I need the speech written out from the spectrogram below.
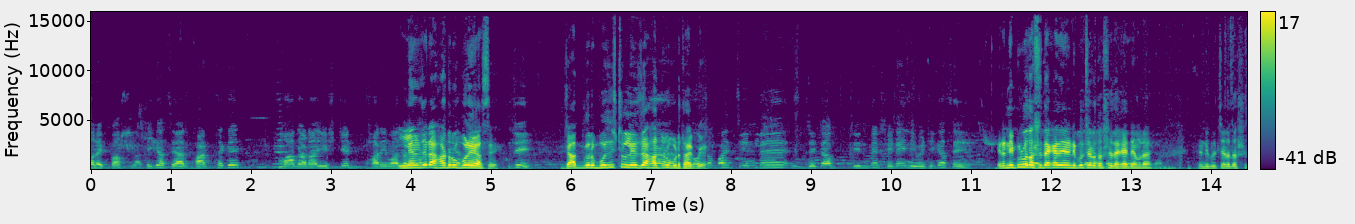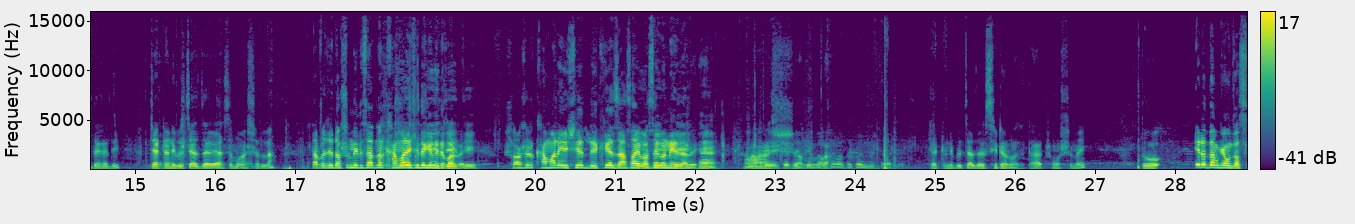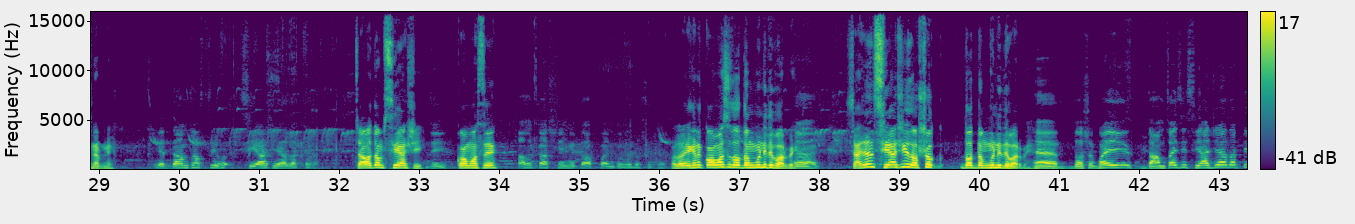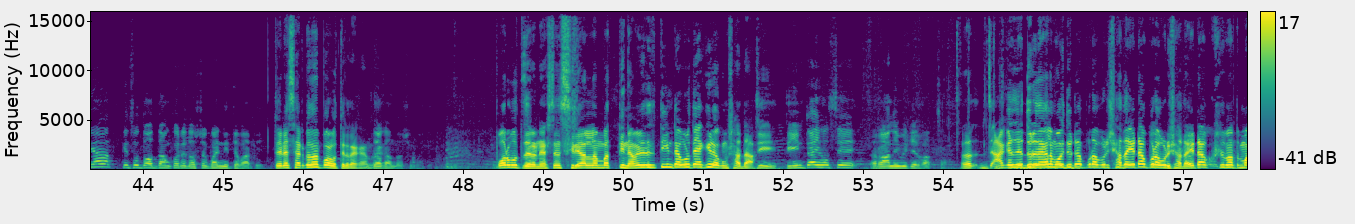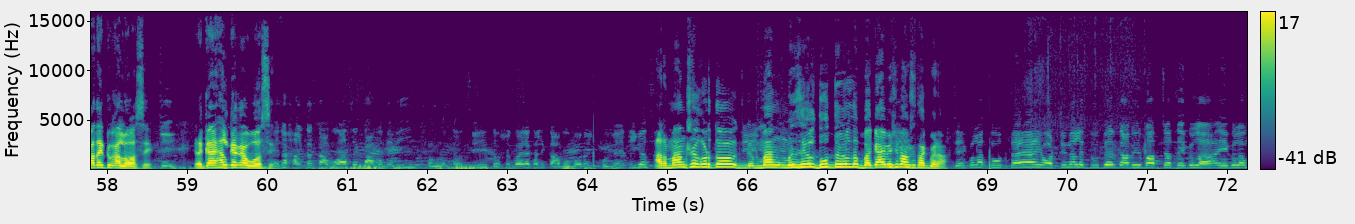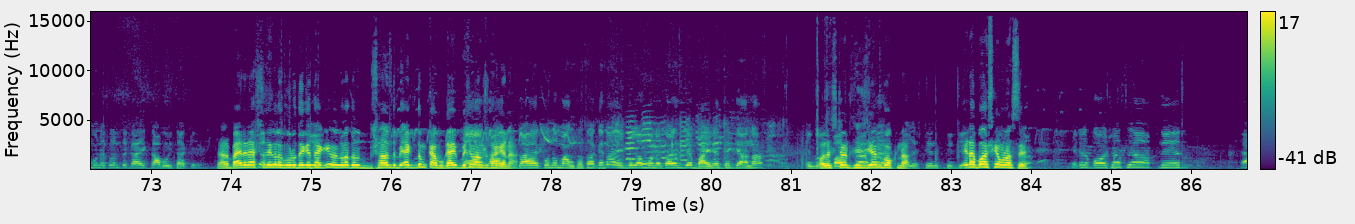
অনেক পাতলা ঠিক আছে? আর ঘাট থেকে মাদাটা স্টেট ভারী মাদা লেন্সের হাঁটুর উপরে আছে। জি। জাত গরু বৈশিষ্ট্য লেজা হাঁটুর উপরে থাকবে। ভাই চিনলে যেটা চিনবে সেটাই নিবে ঠিক আছে? এটা নিপুল দর্শক দেখা দিই নিপুল চারা দর্শক দেখা দিই আমরা। নিপুল চারা দর্শক দেখা দিই। চারটা নিপুল চার জায়গায় আছে মাশাআল্লাহ। তারপর যে দর্শক নিতে চায় আপনার খামারে এসে দেখে নিতে পারবে। সরাসরি খামারে এসে দেখে যাচাই বাছাই করে নিয়ে যাবে। হ্যাঁ আমাদের এসে দেখে মাশাআল্লাহ। বাছাই বাছাই করে নিতে পারবে। চারটা নিপুল চার জায়গায় সিটানো আছে থাক সমস্যা নাই। তো এটার দাম কেমন যাচ্ছেন আপনি? এর দাম চাচ্ছি ছিয়াশি হাজার টাকা। চাওয়া দাম ছিয়াশি। কম আছে? হালকা সীমিত আপ্যায়ন করব দর্শক। এখানে কম আছে দরদাম করে নিতে পারবে। হ্যাঁ। চাইছেন ছিয়াশি দর্শক দরদাম করে নিতে পারবে। হ্যাঁ দর্শক ভাই দাম চাইছি ছিয়াশি হাজার টাকা কিছু দর দাম করে দর্শক ভাই নিতে পারবে। তো এটা করবেন পরবর্তীতে দেখা আমরা। দেখান দর্শক ভাই। যারা নিয়ে সিরিয়াল নাম্বার তিন আমি তিনটা করতে একই রকম সাদা। জি তিনটাই হচ্ছে রানী বিটের বাচ্চা। আগে যে দূরে দেখালাম ওই দুটা পুরোপুরি সাদা এটাও পুরোপুরি সাদা। এটা শুধুমাত্র মাথা একটু কালো আছে। এটা গায়ে হালকা কাবু আছে। এটা হালকা কাবু আছে কাবু দেখি আর মাংস করতো যেগুলো দুধ দেগুলো তো গায়ে বেশি মাংস থাকবে না। যেগুলা দুধ দেয় অরিজিনালি দুধের গাভীর বাচ্চা যেগুলা এগুলা মনে করেন যে গায়ে কাবুই থাকে। আর বাইরের রাস্তা যেগুলো গরু দেখে থাকি ওইগুলো তো সাধারণত একদম কাবু গায়ে বেশি মাংস থাকে না। গায়ে- কোনো মাংস থাকে না এগুলা মনে করেন যে বাইরে থেকে আনা। Friesian হ্যাঁ, বকনা। এটা বয়স কেমন আছে? এটার বয়স আছে আপনার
